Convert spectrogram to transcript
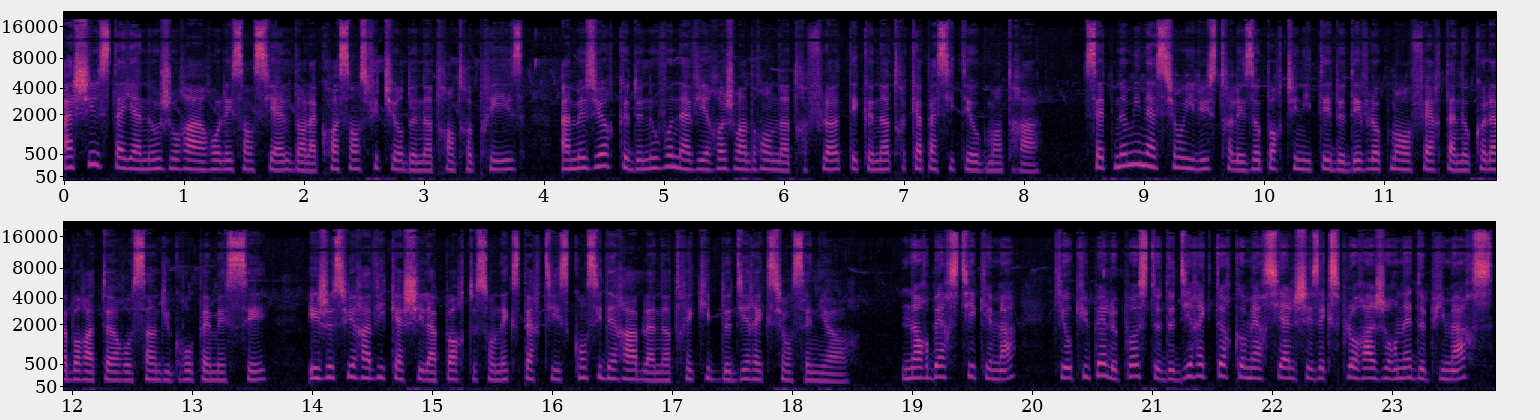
Achille Staiano jouera un rôle essentiel dans la croissance future de notre entreprise, à mesure que de nouveaux navires rejoindront notre flotte et que notre capacité augmentera. Cette nomination illustre les opportunités de développement offertes à nos collaborateurs au sein du groupe MSC, et je suis ravi qu'Achille apporte son expertise considérable à notre équipe de direction senior. Norbert Stiekema, qui occupait le poste de directeur commercial chez Explora Journée depuis mars,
